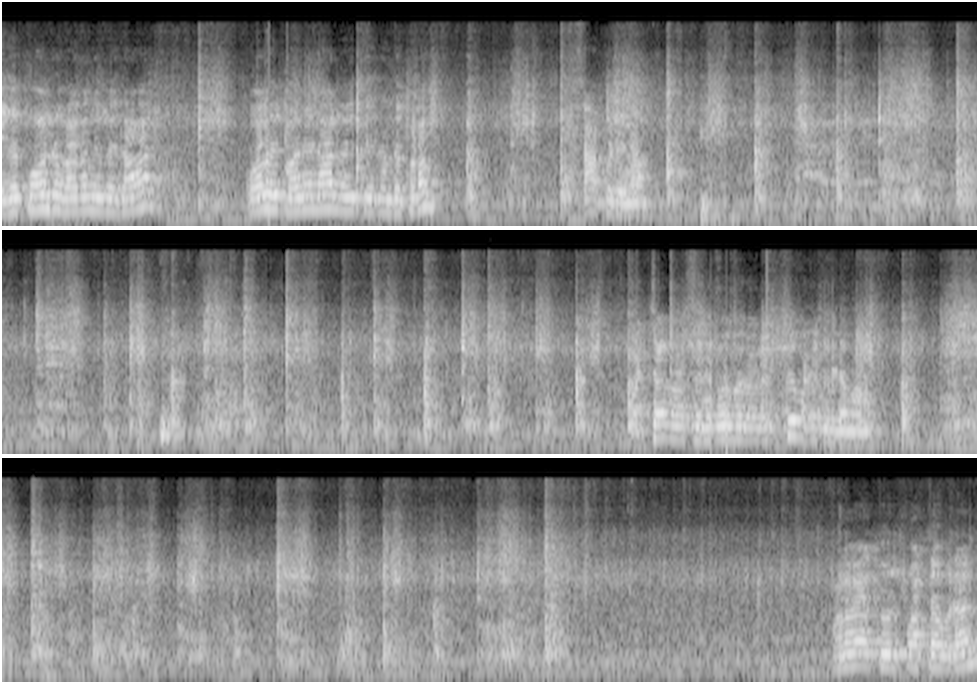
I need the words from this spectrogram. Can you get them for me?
இது போன்று வதங்குவதால் ஒரு மறுநாள் வைத்திருந்த கூட சாப்பிடலாம். பச்சை வாசனை போகிற வழங்கிவிடுவோம் வதக்கி விடவும் மிளகாய்த்தூள் போட்டவுடன்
